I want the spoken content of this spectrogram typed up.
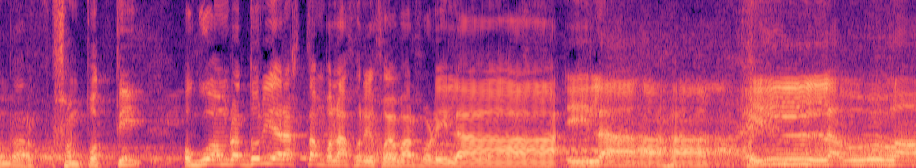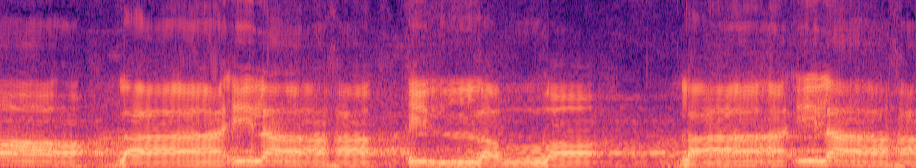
আমরা সম্পত্তি। ওগু আমরা দরিয়া রাখতাম বলা করি কয়বার পড়ি লা, ইলাহা লা, ইলাহা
